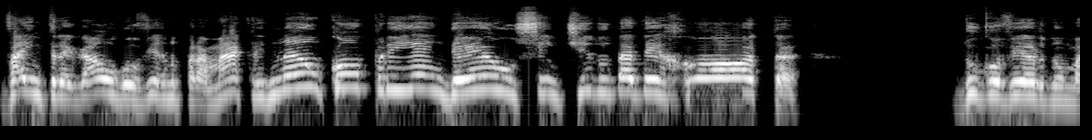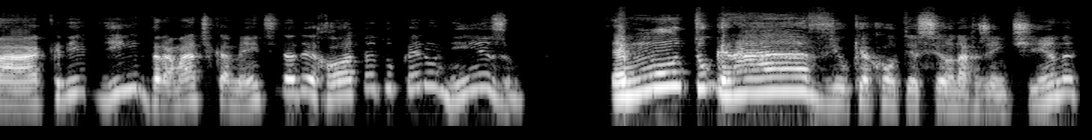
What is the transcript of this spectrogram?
vai entregar o governo para Macri, não compreendeu o sentido da derrota do governo Macri e, dramaticamente, da derrota do peronismo. É muito grave o que aconteceu na Argentina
